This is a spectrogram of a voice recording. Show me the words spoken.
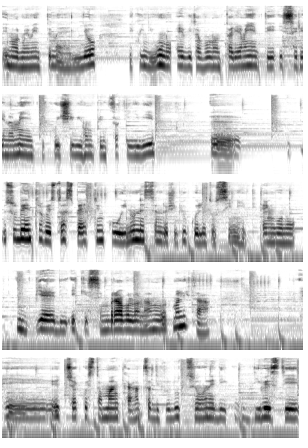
enormemente meglio e quindi uno evita volontariamente e serenamente quei cibi compensativi. Eh, subentra questo aspetto in cui non essendoci più quelle tossine che ti tengono in piedi e che sembravano la normalità, e c'è questa mancanza di produzione di, di questi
